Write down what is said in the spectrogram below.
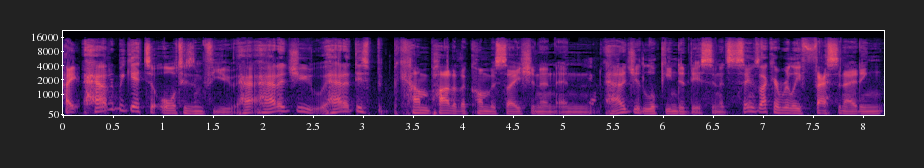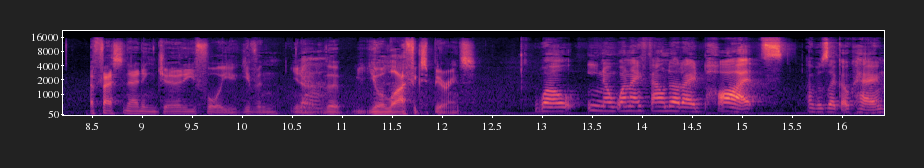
Hey, how did we get to autism for you? How, how did you? How did this become part of the conversation? And, and yeah. how did you look into this? And it seems like a really fascinating, a fascinating journey for you, given you know yeah. the your life experience. Well, you know, when I found out I had POTS, I was like, okay,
